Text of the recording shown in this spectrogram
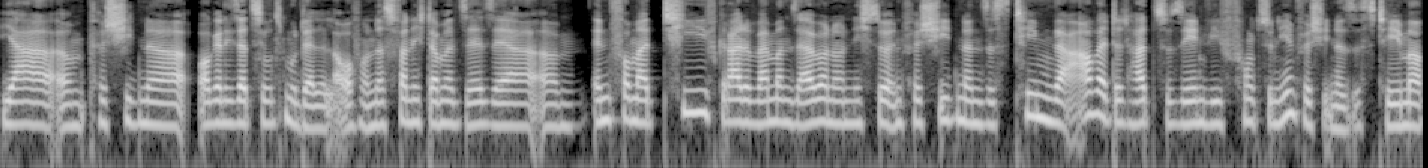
ja ähm, verschiedene Organisationsmodelle laufen. Und das fand ich damit sehr, sehr ähm, informativ, gerade wenn man selber noch nicht so in verschiedenen Systemen gearbeitet hat, zu sehen, wie funktionieren verschiedene Systeme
